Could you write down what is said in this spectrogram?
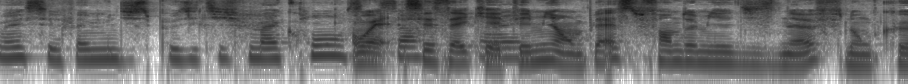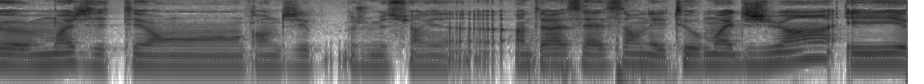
Ouais, c'est le fameux dispositif Macron. Ça c'est ça qui a été mis en place fin 2019. Donc moi j'étais en quand je me suis intéressée à ça, on était au mois de juin et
